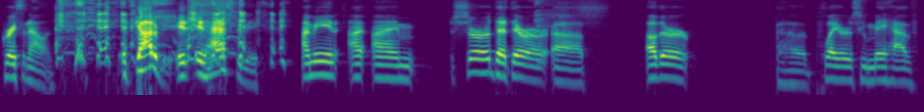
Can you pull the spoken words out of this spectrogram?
Grayson Allen. it's got to be. It, it has to be. I mean, I, I'm sure that there are uh, other uh, players who may have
